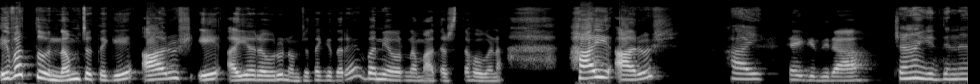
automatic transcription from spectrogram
ಇವತ್ತು ನಮ್ ಜೊತೆಗೆ ಆರುಷ್ ಎ ಅಯ್ಯರ್ ಅವರು ನಮ್ ಜೊತೆಗಿದ್ದಾರೆ ಬನ್ನಿ ಅವ್ರನ್ನ ಮಾತಾಡ್ಸ್ತಾ ಹೋಗೋಣ. ಹಾಯ್ ಆರುಷ್. ಹಾಯ್ ಹೇಗಿದ್ದೀರಾ? ಚೆನ್ನಾಗಿದ್ದೀನಿ.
